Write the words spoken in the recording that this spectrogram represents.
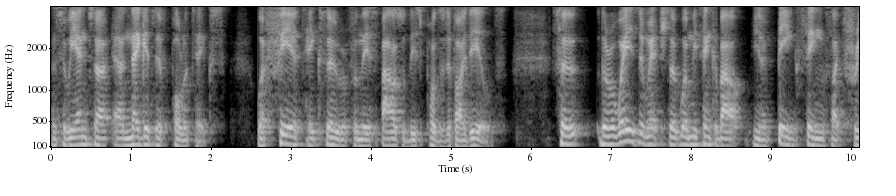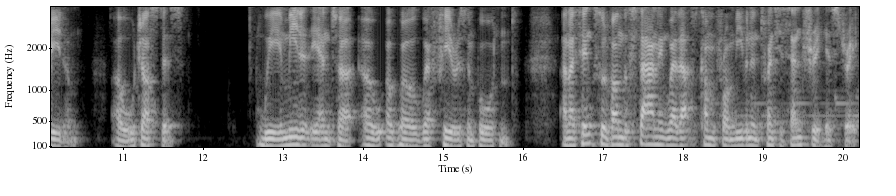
And so we enter a negative politics where fear takes over from the espousal of these positive ideals. So there are ways in which that when we think about, you know, big things like freedom or justice, we immediately enter a, a world where fear is important. And I think sort of understanding where that's come from, even in 20th century history,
